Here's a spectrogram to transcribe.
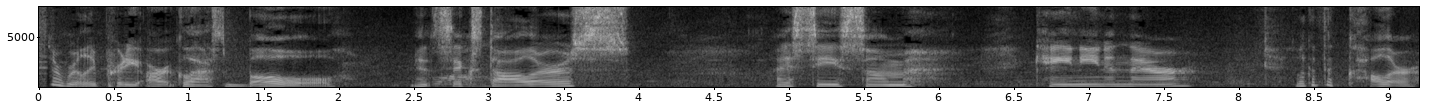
It's A really pretty art glass bowl. It's six dollars. I see some caning in there. Look at the color.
